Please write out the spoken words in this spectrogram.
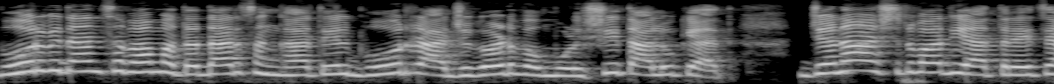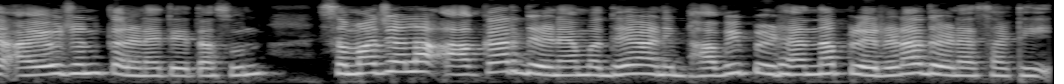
भोर विधानसभा मतदारसंघातील भोर राजगड व मुळशी तालुक्यात जन आशीर्वाद यात्रेचे आयोजन करण्यात येत असून समाजाला आकार देण्यामध्ये आणि भावी पिढ्यांना प्रेरणा देण्यासाठी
